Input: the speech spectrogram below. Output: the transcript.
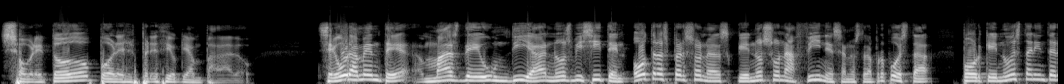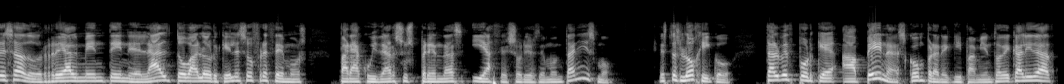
sobre todo por el precio que han pagado. Seguramente más de un día nos visiten otras personas que no son afines a nuestra propuesta porque no están interesados realmente en el alto valor que les ofrecemos para cuidar sus prendas y accesorios de montañismo. Esto es lógico, tal vez porque apenas compran equipamiento de calidad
